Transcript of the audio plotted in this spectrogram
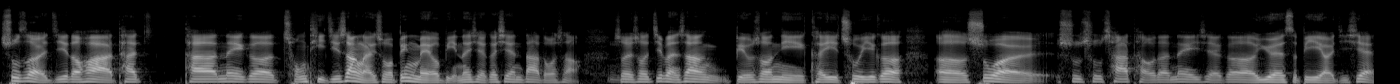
数字耳机的话，它它那个从体积上来说，并没有比那些个线大多少。所以说基本上，比如说你可以出一个呃数耳输出插头的那一些个 USB 耳机线，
